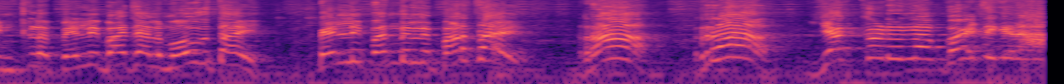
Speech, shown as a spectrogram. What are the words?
ఇంట్లో పెళ్ళి బాజాలు మోగుతాయి. పెళ్ళి పందిళ్ళు పడతాయి. రా రా ఎక్కడున్నా బయటికి రా.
